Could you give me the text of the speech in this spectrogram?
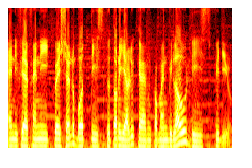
And if you have any question about this tutorial you can comment below this video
